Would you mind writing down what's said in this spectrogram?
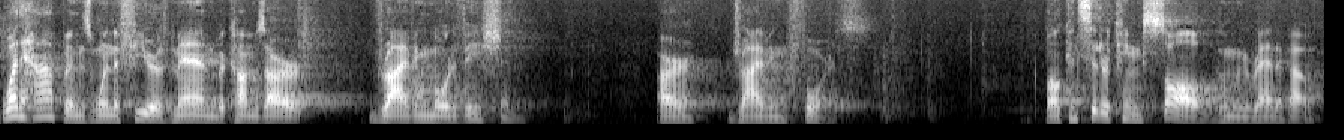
What happens when the fear of man becomes our driving motivation, our driving force? Well, consider King Saul, whom we read about.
